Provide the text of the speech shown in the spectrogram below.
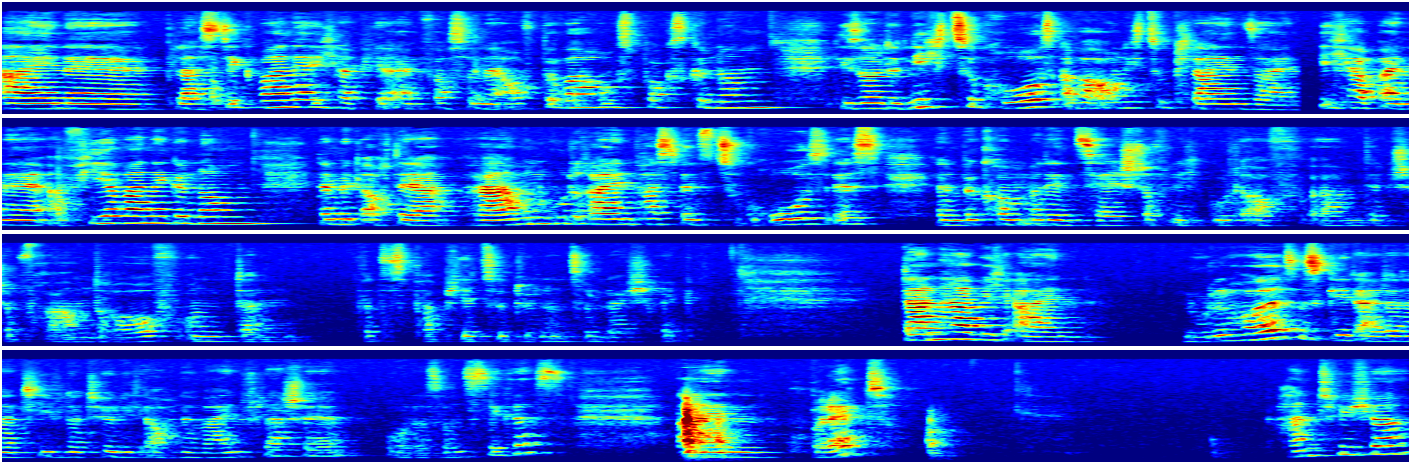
eine Plastikwanne. Ich habe hier einfach so eine Aufbewahrungsbox genommen. Die sollte nicht zu groß, aber auch nicht zu klein sein. Ich habe eine A4-Wanne genommen, damit auch der Rahmen gut reinpasst. Wenn es zu groß ist, dann bekommt man den Zellstoff nicht gut auf ähm, den Schöpfrahmen drauf und dann wird das Papier zu dünn und zu löchrig. Dann habe ich ein Nudelholz. Es geht alternativ natürlich auch eine Weinflasche oder sonstiges. Ein Brett, Handtücher,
